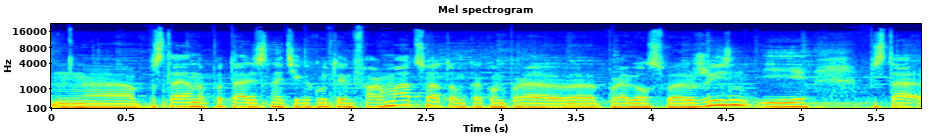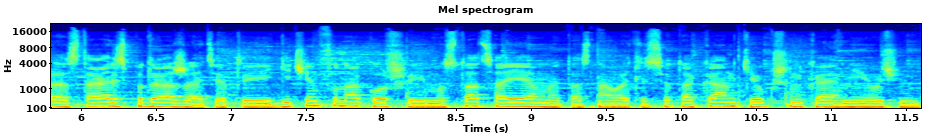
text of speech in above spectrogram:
э, постоянно пытались найти какую-то информацию о том, как он про- э, провел свою жизнь и э, старались подражать. Это и Гичин Фунакоши, и Муста Цаяма, это основатель Сётакан, Киокушинка, они очень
